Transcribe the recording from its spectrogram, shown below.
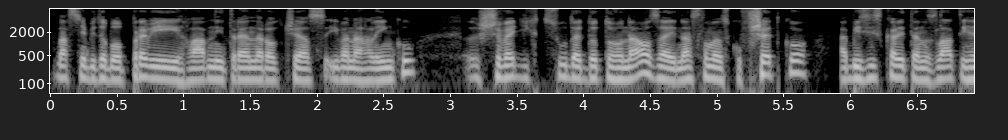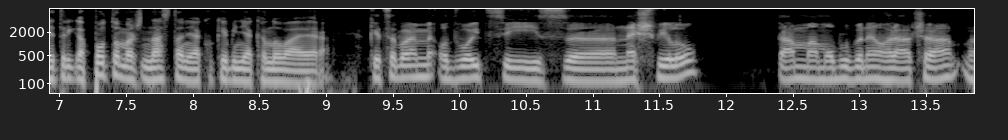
Vlastne by to bol prvý hlavný tréner od čas Ivana Hlinku. Švedi chcú dať do toho naozaj na Slovensku všetko, aby získali ten zlatý hetrik a potom až nastane ako keby nejaká nová éra. Keď sa bavíme o dvojci z Nashville, tam mám obľúbeného hráča e,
